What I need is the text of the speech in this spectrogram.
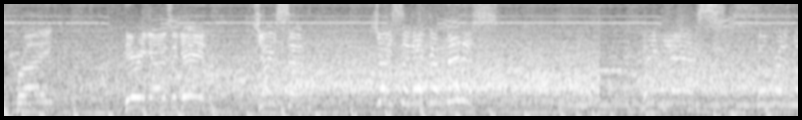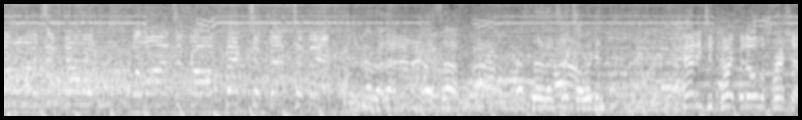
McRae. Here he goes again. Jason. Jason Akermanis. Here it is. The Brisbane Lions have done it. The Lions have gone back to back to back. How about that? That's, uh, that's better than sex, I reckon. How did you cope with all the pressure?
